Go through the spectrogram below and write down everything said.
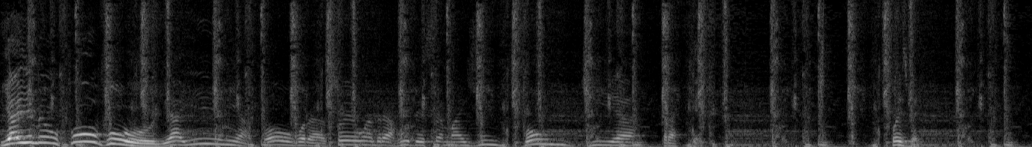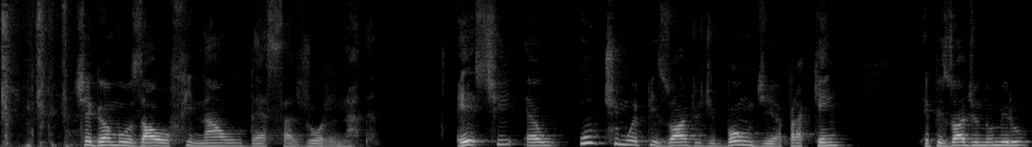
E aí, meu povo? E aí, minha pólvora? Sou eu, André Arruda, esse é mais um Bom Dia Pra Quem? Pois bem, chegamos ao final dessa jornada. Este é o último episódio de Bom Dia Pra Quem? Episódio número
